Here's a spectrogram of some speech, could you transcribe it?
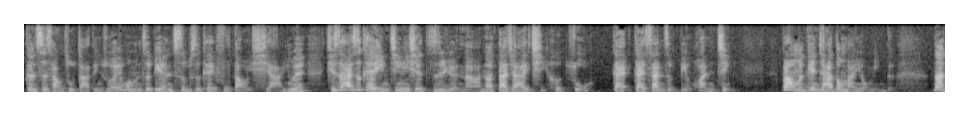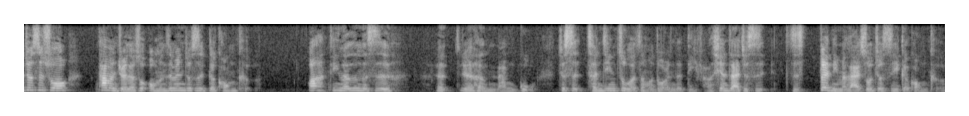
跟市场处打听说，哎，我们这边是不是可以辅导一下？因为其实还是可以引进一些资源呐，那大家一起合作。改改善这边环境，不然我们店家都蛮有名的。那就是说，他们觉得说我们这边就是一个空壳，哇，听了真的是，很，觉得很难过。就是曾经住了这么多人的地方，现在就是只对你们来说就是一个空壳。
